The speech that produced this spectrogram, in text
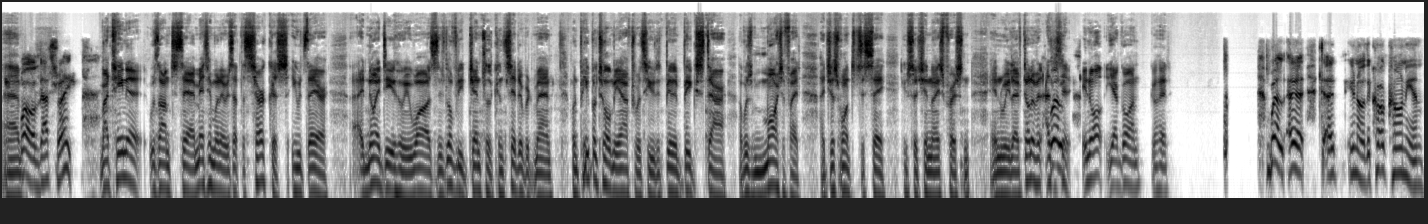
Um, well, that's right. Martina was on to say, I met him when I was at the circus. He was there. I had no idea who he was. He's a lovely, gentle, considerate man. When people told me afterwards he had been a big star, I was mortified. I just wanted to say he was such a nice person in real life. Donovan, as well, I said, in all, yeah, go on, go ahead. Well, uh, uh, you know, the Corkonian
